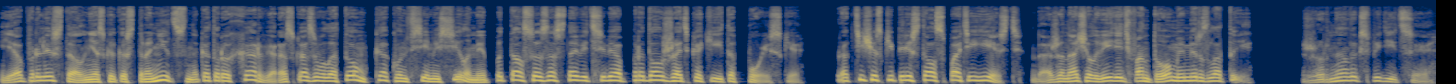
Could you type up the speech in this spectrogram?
Я пролистал несколько страниц, на которых Харви рассказывал о том, как он всеми силами пытался заставить себя продолжать какие-то поиски. Практически перестал спать и есть, даже начал видеть фантомы мерзлоты. Журнал экспедиции.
